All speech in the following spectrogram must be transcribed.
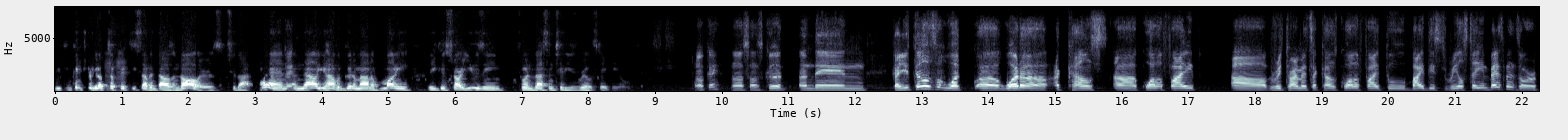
You can contribute up to mm-hmm. fifty-seven thousand dollars to that plan, okay. and now you have a good amount of money that you can start using to invest into these real estate deals. Okay, no, sounds good. And then, can you tell us what uh, what uh, accounts uh, qualify, uh, retirement accounts qualify to buy these real estate investments, or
